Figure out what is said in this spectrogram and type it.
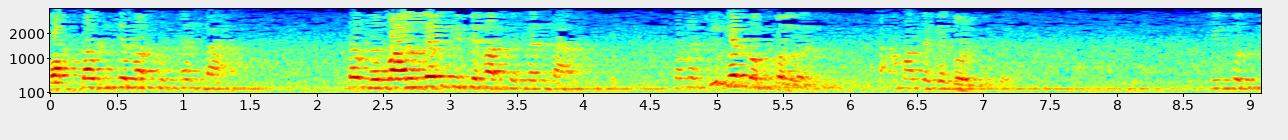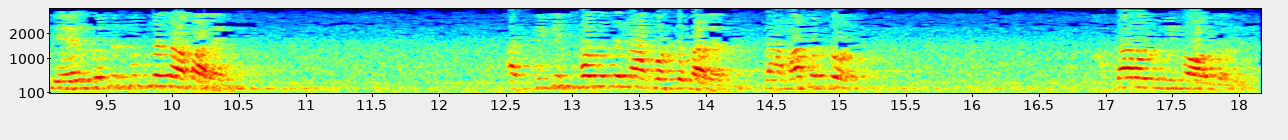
বক্তা দিতে পারতেছেন না। তা দিতে পারতেছেন না। তারা কি খেদমত করলেন? আমাদেরকে দোষ দিতে কিন্তু তেল যদি তুলতে না পারেন, আর চিকিৎসা যদি না করতে পারেন, তা আমাদের তো হাজারো রুগী পাওয়া যাবে।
